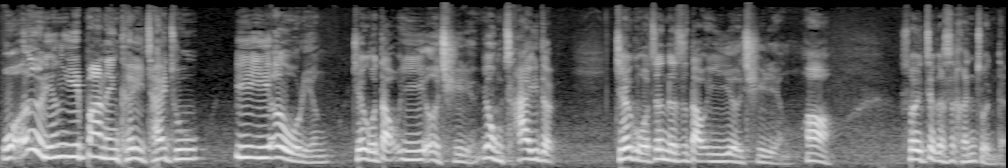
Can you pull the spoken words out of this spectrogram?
我二零一八年可以猜出一一二五零，结果到一一二七零，用猜的，结果真的是到一一二七零啊，所以这个是很准的。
